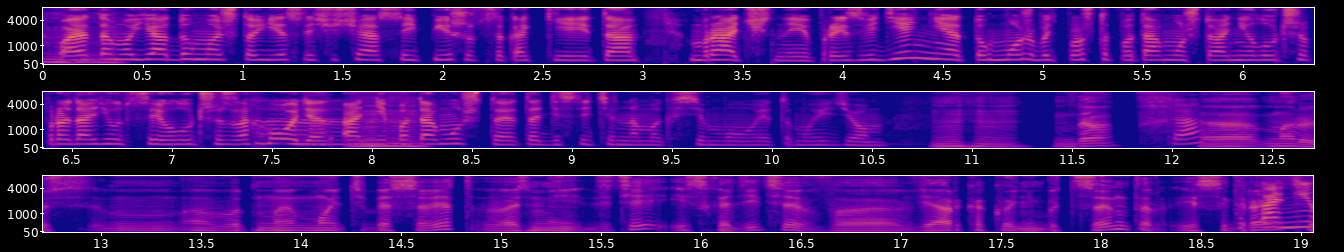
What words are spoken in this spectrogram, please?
Угу. Поэтому я думаю, что если сейчас и пишутся какие-то мрачные произведения, то, может быть, просто потому, что они лучше продаются и лучше заходят, mm-hmm. а не потому, что это действительно мы к всему этому идем. Mm-hmm. Да. да? Э, Марусь, э, вот мой тебе совет, возьми детей и сходите в VR какой-нибудь центр и сыграйте. Так они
